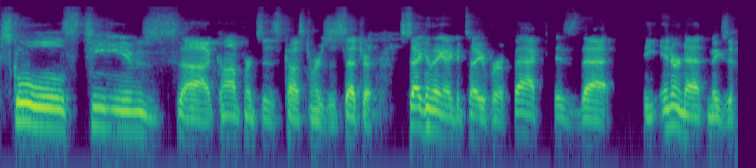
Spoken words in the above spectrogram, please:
schools, teams, uh, conferences, customers, etc. Second thing I can tell you for a fact is that the internet makes it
